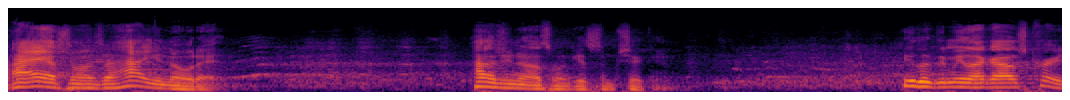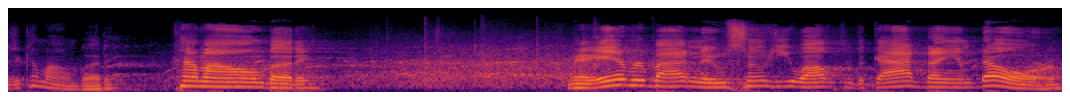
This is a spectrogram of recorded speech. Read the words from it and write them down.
I asked him, I said, how you know that? How did you know I was gonna get some chicken? He looked at me like I was crazy. Come on, buddy. Come on, buddy. Now, everybody knew as soon as you walked through the goddamn door,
